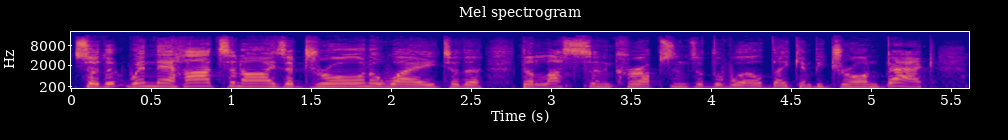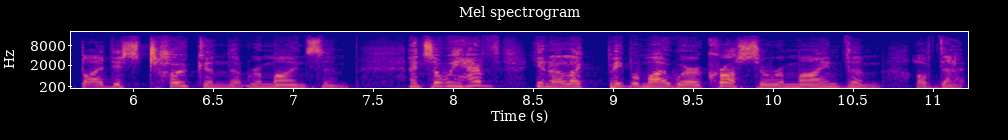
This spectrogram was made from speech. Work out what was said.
So that when their hearts and eyes are drawn away to the, the lusts and corruptions of the world, they can be drawn back by this token that reminds them. And so we have, you know, like people might wear a cross to remind them of that.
